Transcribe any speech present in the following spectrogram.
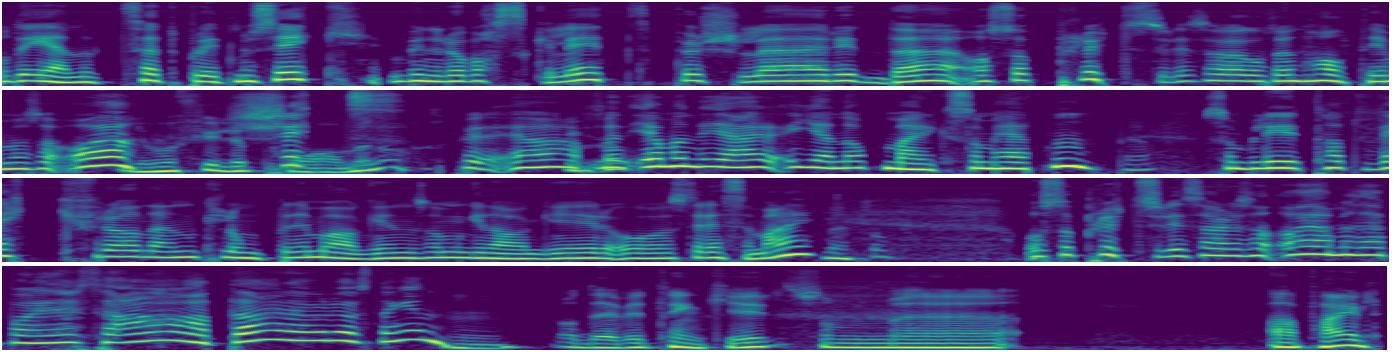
og det ene setter på litt musikk, begynner å vaske litt, pusle, rydde, og så plutselig så har det gått en halvtime, og så å ja, Du må fylle shit! på med noe. Ja men, ja, men det er igjen oppmerksomheten Ja. som blir tatt vekk fra den klumpen i magen som gnager og stresser meg. Nettopp. Og så plutselig så er det sånn Å ja, men det er bare Ja, der er jo løsningen! Mm. Og det vi tenker som eh, er feil,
